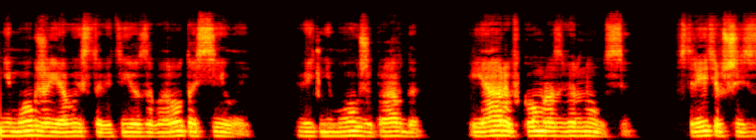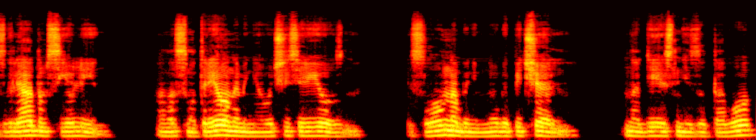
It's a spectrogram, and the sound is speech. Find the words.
Не мог же я выставить ее за ворота силой. Ведь не мог же, правда? Я рывком развернулся, встретившись взглядом с Юлин. Она смотрела на меня очень серьезно и словно бы немного печально. Надеюсь, не из-за того,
